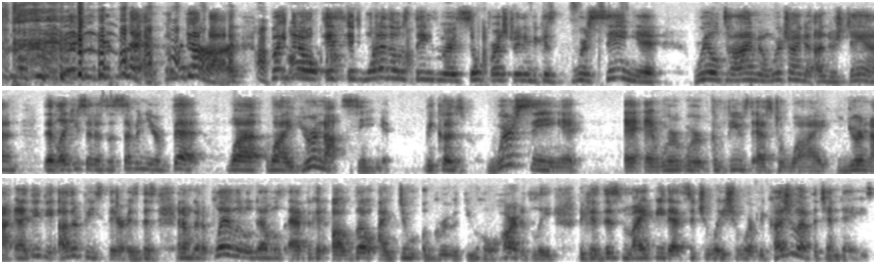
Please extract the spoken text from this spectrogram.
oh my God! But you know, it's it's one of those things where it's so frustrating because we're seeing it real time and we're trying to understand that, like you said, as a seven year vet, why why you're not seeing it because we're seeing it and, and, we're we're confused as to why you're not. And I think the other piece there is this, and I'm going to play a little devil's advocate, although I do agree with you wholeheartedly, because this might be that situation where because you have the 10 days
